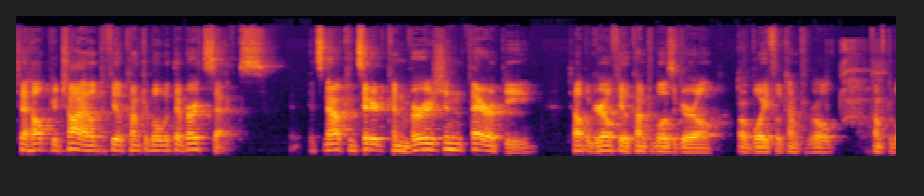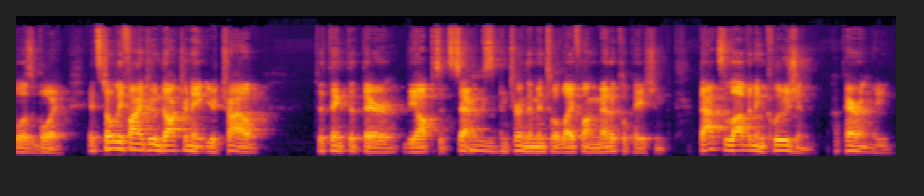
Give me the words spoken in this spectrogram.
to help your child feel comfortable with their birth sex. It's now considered conversion therapy to help a girl feel comfortable as a girl or a boy feel comfortable comfortable as a boy. It's totally fine to indoctrinate your child to think that they're the opposite sex mm. and turn them into a lifelong medical patient. That's love and inclusion, apparently.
